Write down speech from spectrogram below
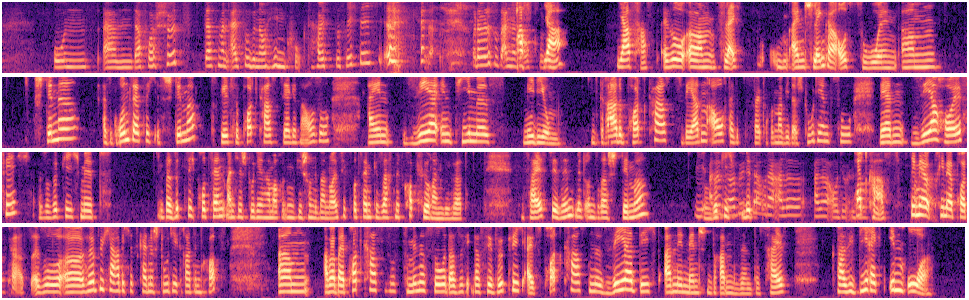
uns ähm, davor schützt, dass man allzu genau hinguckt. Habe ich das richtig? Oder würdest du es anders fast, ausdrücken? Ja. ja, fast. Also ähm, vielleicht, um einen Schlenker auszuholen. Ähm, Stimme, also grundsätzlich ist Stimme das gilt für Podcasts sehr genauso, ein sehr intimes Medium. Und gerade Podcasts werden auch, da gibt es halt auch immer wieder Studien zu, werden sehr häufig, also wirklich mit über 70 Prozent, manche Studien haben auch irgendwie schon über 90 Prozent gesagt, mit Kopfhörern gehört. Das heißt, wir sind mit unserer Stimme wie, so alle wirklich Hörbücher mit oder alle, alle Audio Podcasts, primär, primär Podcasts. Also äh, Hörbücher habe ich jetzt keine Studie gerade im Kopf. Ähm, aber bei Podcasts ist es zumindest so, dass, dass wir wirklich als Podcastende sehr dicht an den Menschen dran sind. Das heißt, quasi direkt im Ohr.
